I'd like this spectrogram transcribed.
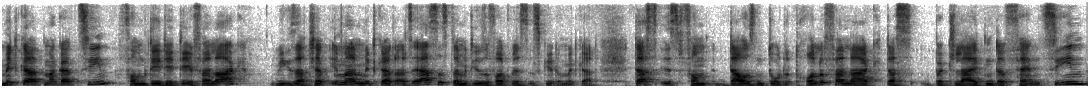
Midgard Magazin vom DDD Verlag. Wie gesagt, ich habe immer Midgard als erstes, damit ihr sofort wisst, es geht um Midgard. Das ist vom 1000 Tote Trolle Verlag das begleitende Fanzine.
